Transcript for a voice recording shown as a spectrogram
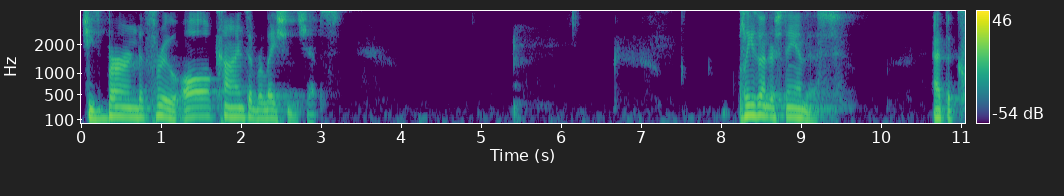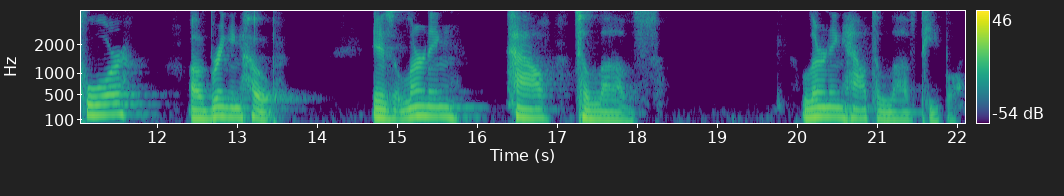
She's burned through all kinds of relationships. Please understand this. At the core of bringing hope is learning how to love. Learning how to love people.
